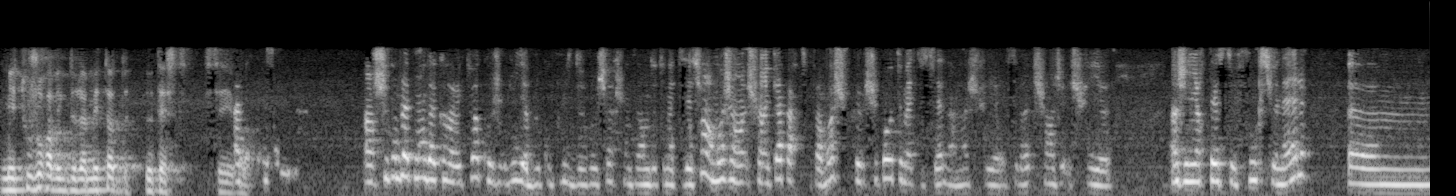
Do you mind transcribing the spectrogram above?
mais toujours avec de la méthode de test. C'est voilà. Alors, je suis complètement d'accord avec toi qu'aujourd'hui, il y a beaucoup plus de recherche en termes d'automatisation. moi, je suis un cas particulier. Enfin, moi, je ne suis pas automaticienne. Hein. Moi, je suis, c'est vrai que je suis, je euh, ingénieur test fonctionnel. Euh,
